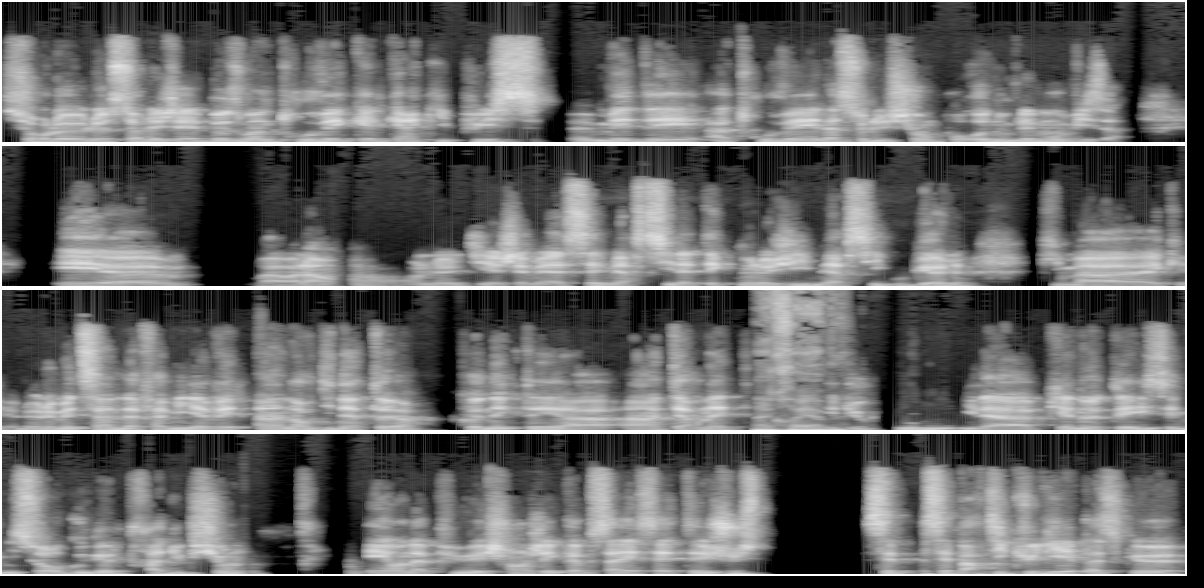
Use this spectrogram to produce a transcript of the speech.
sur le, le, sol et j'avais besoin de trouver quelqu'un qui puisse euh, m'aider à trouver la solution pour renouveler mon visa. Et bah voilà, on, ne le dit jamais assez. Merci la technologie, merci Google, qui m'a. Le, médecin de la famille avait un ordinateur connecté à, Internet. Incroyable. Et du coup, il a pianoté, il s'est mis sur Google Traduction et on a pu échanger comme ça. Et ça a été juste. C'est particulier parce que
